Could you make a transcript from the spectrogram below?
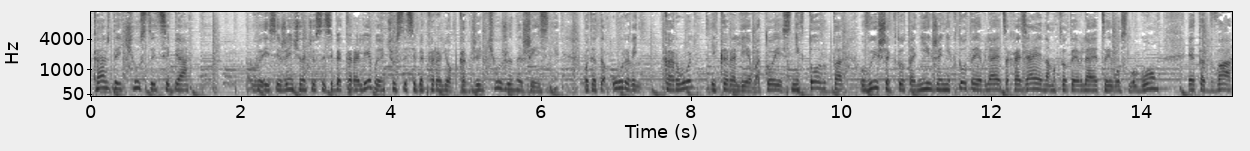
каждый чувствует себя если женщина чувствует себя королевой, он чувствует себя королем, как жемчужины жизни. Вот это уровень король и королева. То есть не кто-то выше, кто-то ниже, не кто-то является хозяином, а кто-то является его слугом. Это два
